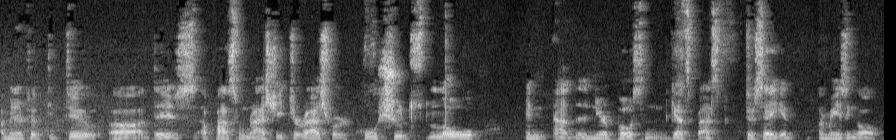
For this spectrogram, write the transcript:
A minute 52, uh, there's a pass from Rashi to Rashford, who shoots low in uh, the near post and gets past Ter Stegen. Amazing goal.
